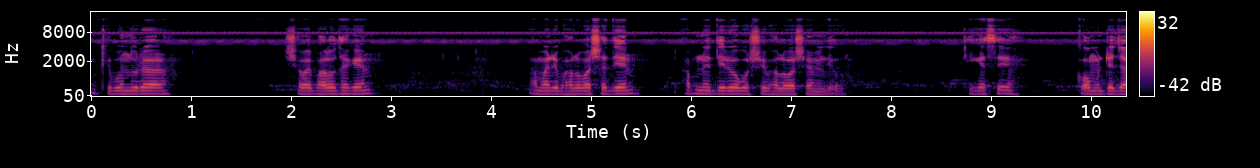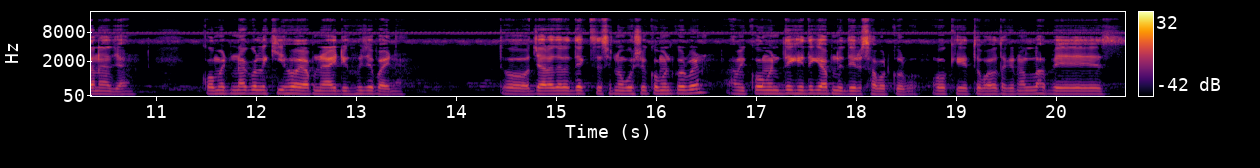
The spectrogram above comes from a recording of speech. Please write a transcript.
ওকে বন্ধুরা, সবাই ভালো থাকেন। আমারে ভালোবাসা দেন। আপনাদেরও অবশ্যই ভালোবাসা আমি দেব। ঠিক আছে? কমেন্টে জানা যান। কমেন্ট না করলে কি হয়? আপনার আইডি খুঁজে পাই না। তো যারা যারা দেখতেছেন অবশ্যই কমেন্ট করবেন। আমি কমেন্ট দেখে দেখে আপনাদের সাপোর্ট করব। ওকে তো ভালো থাকেন। আল্লাহ হাফেজ।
